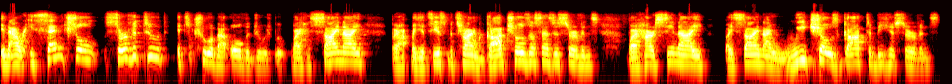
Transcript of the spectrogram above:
in our essential servitude, it's true about all the Jewish. By Sinai, by, by Yetzias Mitzrayim, God chose us as his servants. By Har Sinai, by Sinai, we chose God to be his servants.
